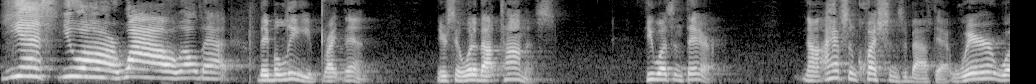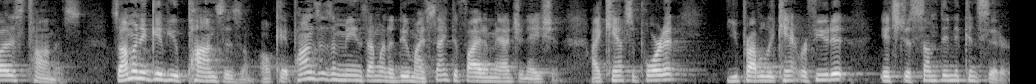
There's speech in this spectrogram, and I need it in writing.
Yes, you are. Wow, all that. They believed right then. You're saying, what about Thomas? He wasn't there. Now, I have some questions about that. Where was Thomas? So I'm going to give you Ponzism. Okay, Ponzism means I'm going to do my sanctified imagination. I can't support it. You probably can't refute it. It's just something to consider.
